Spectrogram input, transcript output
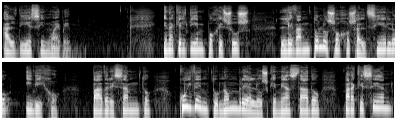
al 19. En aquel tiempo Jesús levantó los ojos al cielo y dijo, Padre Santo, cuida en tu nombre a los que me has dado, para que sean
